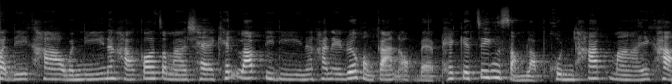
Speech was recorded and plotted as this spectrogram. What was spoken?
วัสดีค่ะ วันนี้นะคะก็จะมาแชร์เคล็ดลับดีๆนะคะ ในเรื่องของการออกแบบแพคเกจิ้งสำหรับคนธาตุไม้ค่ะ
